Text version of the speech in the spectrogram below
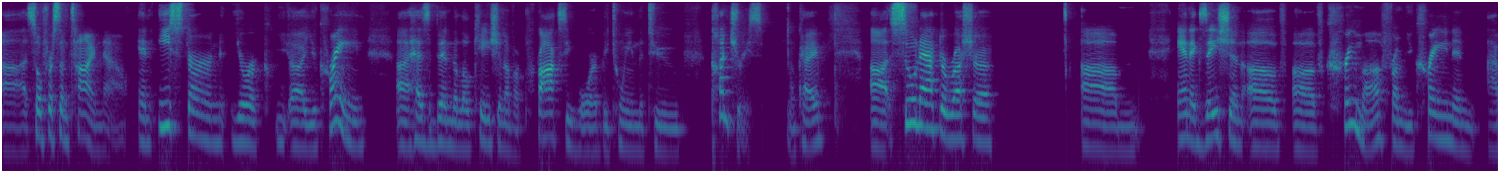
uh, so for some time now, and Eastern Europe, uh, Ukraine uh, has been the location of a proxy war between the two countries. Okay, uh, soon after Russia um, annexation of of Crimea from Ukraine, and I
